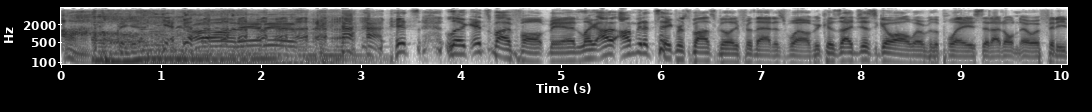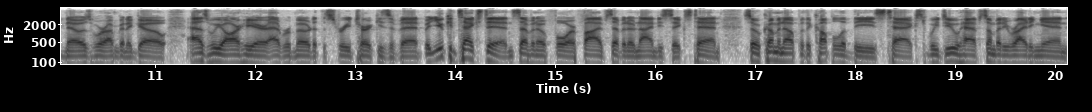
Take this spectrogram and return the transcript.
Ah. Oh, there it is. it's look, it's my fault, man. Like I, I'm going to take responsibility for that as well because I just go all over the place, and I don't know if any knows where I'm going to go as we are here at remote at the Street Turkeys event. But you can text in 704-570-9610. So coming up with a couple of these texts, we do have somebody writing in.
